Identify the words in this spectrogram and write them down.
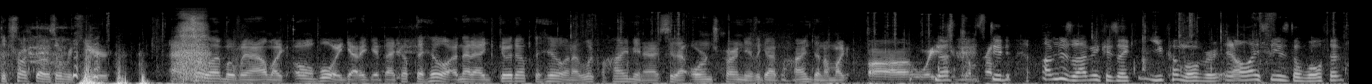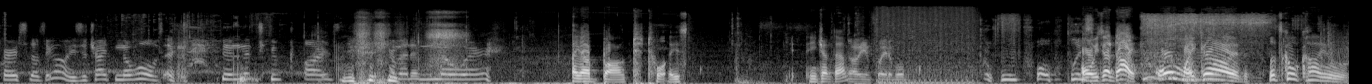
the truck that was over here, I saw that moving, and I'm like, oh boy, gotta get back up the hill. And then I go up the hill, and I look behind me, and I see that orange car and the other guy behind, and I'm like, oh, where No, did you come from? dude, I'm just laughing because like you come over and all I see is the wolf at first, and I was like, oh, he's attracting the wolves, and then the two cars come out of nowhere. I got bonked twice. He jumped down? Oh, the inflatable. oh, please. Oh, he's gonna die! Oh my god! Let's go, Kyle!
